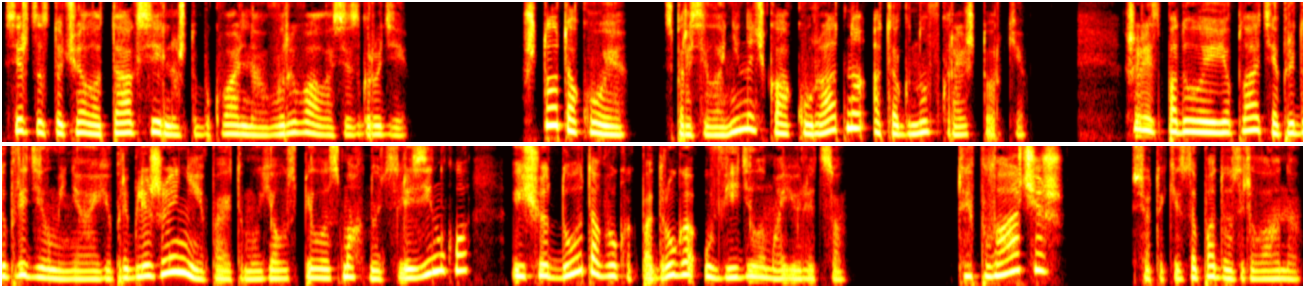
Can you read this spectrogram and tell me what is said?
Сердце стучало так сильно, что буквально вырывалось из груди. «Что такое?» — спросила Ниночка, аккуратно отогнув край шторки. Шелест подола ее платья предупредил меня о ее приближении, поэтому я успела смахнуть слезинку еще до того, как подруга увидела мое лицо. «Ты плачешь?» — все-таки заподозрила она.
